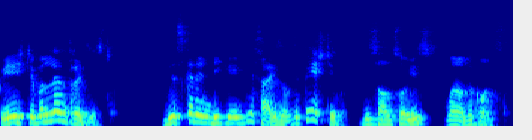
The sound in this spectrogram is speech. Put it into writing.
page table length register. This can indicate the size of the page table. This also is one of the concepts.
